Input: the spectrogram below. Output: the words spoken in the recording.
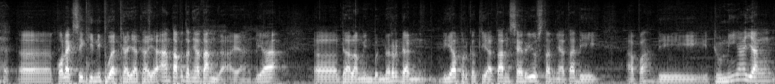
eh, koleksi gini buat gaya-gayaan tapi ternyata enggak ya. Dia eh, dalamin bener dan dia berkegiatan serius ternyata di apa di dunia yang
